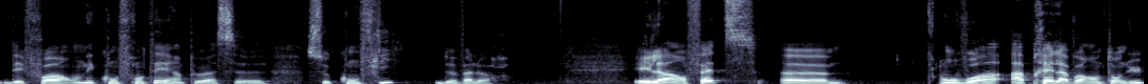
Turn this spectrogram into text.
des fois, on est confronté un peu à ce, conflit de valeurs. Et là, en fait, euh, on voit, après l'avoir entendu,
